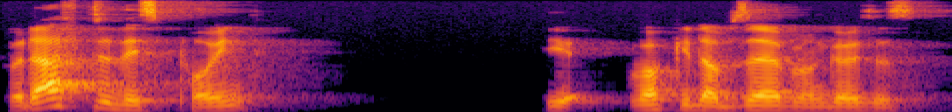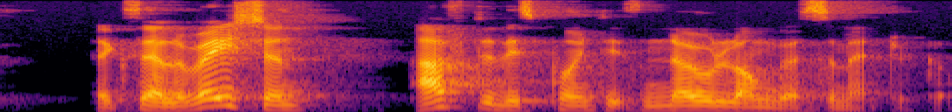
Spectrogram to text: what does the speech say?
But after this point, the rocket observer undergoes acceleration. After this point, it's no longer symmetrical.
